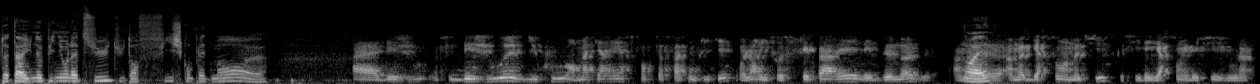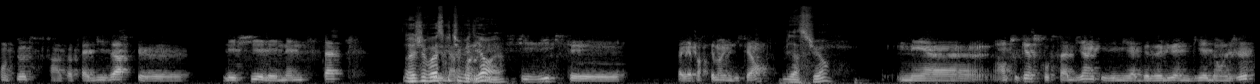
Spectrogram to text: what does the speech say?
toi, tu as une opinion là-dessus? Tu t'en fiches complètement euh? euh, des, des, joueuses, du coup, en ma carrière, je pense que ça sera compliqué. Ou alors, il faut séparer les deux modes, un mode, garçon, un mode fille, parce que si les garçons et les filles jouent l'un contre l'autre, ça serait bizarre que les filles aient les mêmes stats. Ouais, je vois ce que tu veux dire. Ouais. Physique, c'est, il y a forcément une différence. Bien sûr. Mais euh, en tout cas, je trouve ça bien qu'ils aient mis la WNBA dans le jeu.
